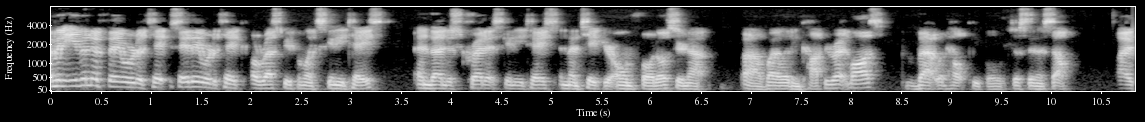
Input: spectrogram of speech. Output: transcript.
I mean, even if they were to take, say they were to take a recipe from like Skinny Taste and then just credit Skinny Taste and then take your own photo so you're not uh, violating copyright laws, that would help people just in itself my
